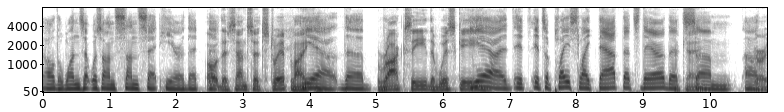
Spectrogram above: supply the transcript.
oh the ones that was on Sunset here that, that oh the Sunset Strip like yeah the Roxy the Whisky. Yeah it, it's a place like that that's there that's okay. um uh,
